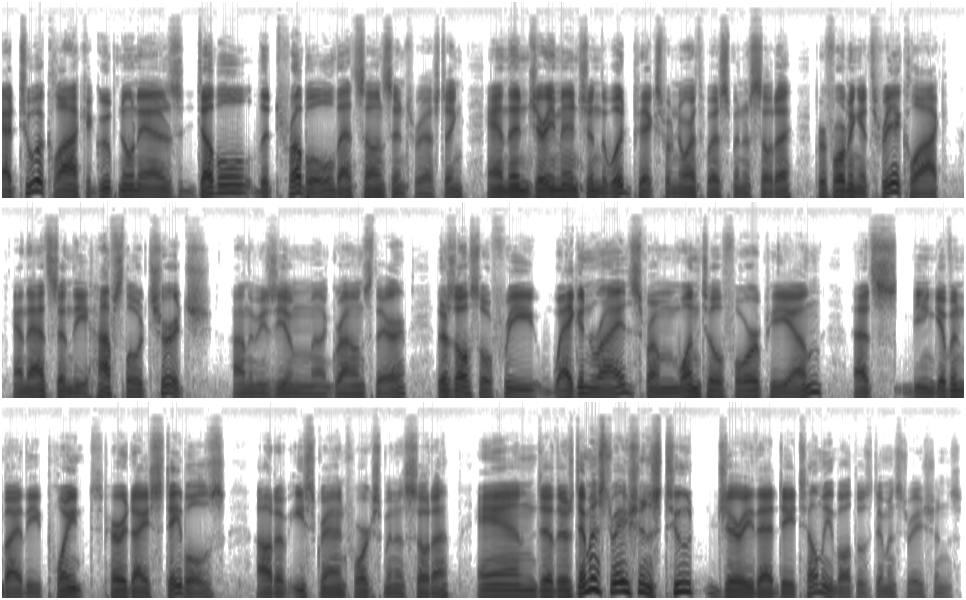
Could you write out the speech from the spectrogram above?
At 2 o'clock, a group known as Double the Trouble. That sounds interesting. And then Jerry mentioned the Woodpicks from Northwest Minnesota performing at 3 o'clock, and that's in the Hofslow Church on the museum uh, grounds there. There's also free wagon rides from 1 till 4 p.m. That's being given by the Point Paradise Stables out of East Grand Forks, Minnesota. And uh, there's demonstrations too, Jerry, that day. Tell me about those demonstrations.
